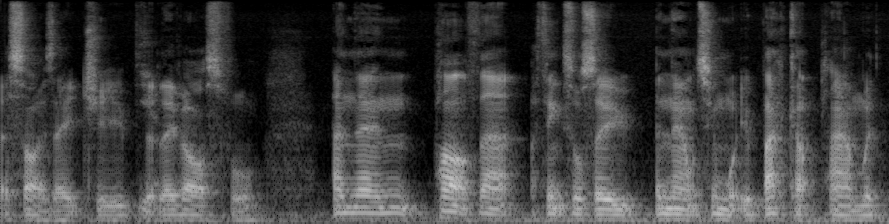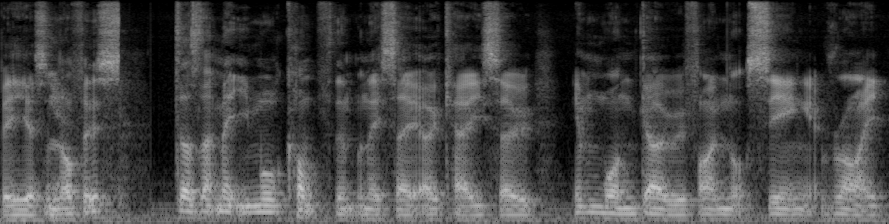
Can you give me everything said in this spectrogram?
a size 8 tube that Yeah. they've asked for. And then part of that, I think, is also announcing what your backup plan would be as a Yeah. novice. Does that make you more confident when they say, okay, so in one go, if I'm not seeing it right,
